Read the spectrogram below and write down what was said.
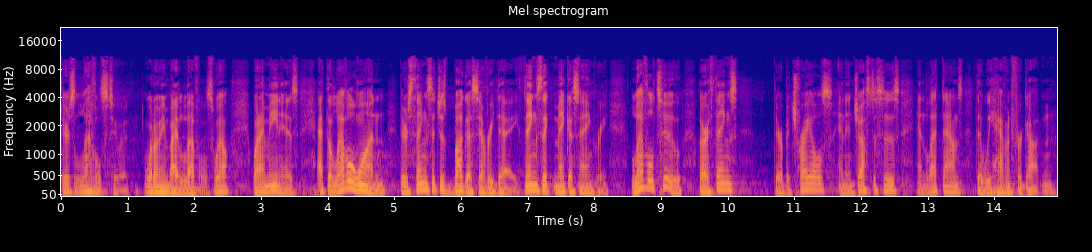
There's levels to it. What do I mean by levels? Well, what I mean is, at the level one, there's things that just bug us every day, things that make us angry. Level two, there are things, there are betrayals and injustices and letdowns that we haven't forgotten.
